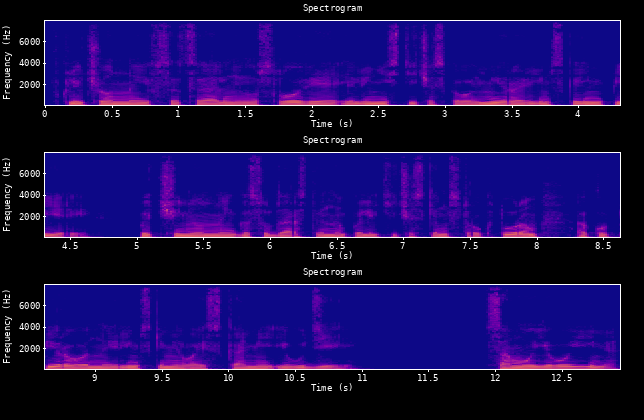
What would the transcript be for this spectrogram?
включенный в социальные условия эллинистического мира Римской империи, подчиненный государственно-политическим структурам, оккупированной римскими войсками Иудеи. Само его имя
